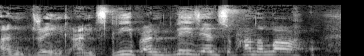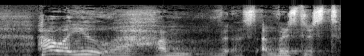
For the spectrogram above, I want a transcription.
and drink and sleep and lazy and subhanallah. How are you? "Ah, I'm, I'm very stressed.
